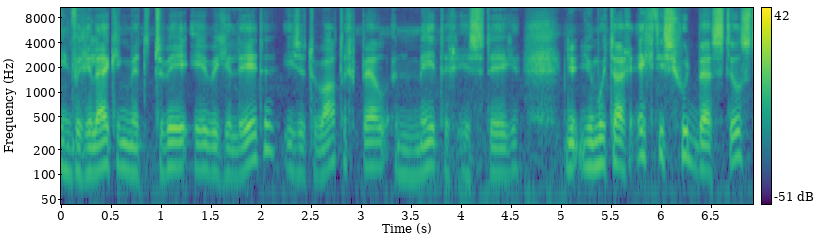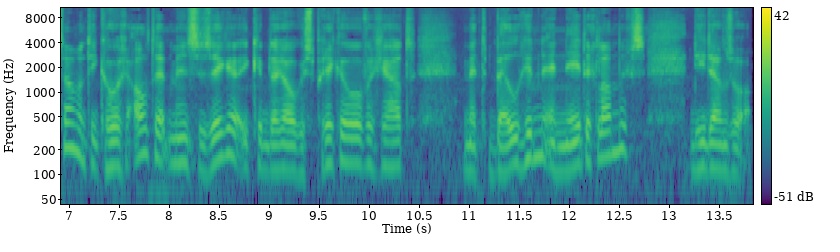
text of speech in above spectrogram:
in vergelijking met twee eeuwen geleden is het waterpeil een meter gestegen. Je, je moet daar echt eens goed bij stilstaan, want ik hoor altijd mensen zeggen, ik heb daar al gesprekken over gehad met Belgen en Nederlanders, die dan zo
